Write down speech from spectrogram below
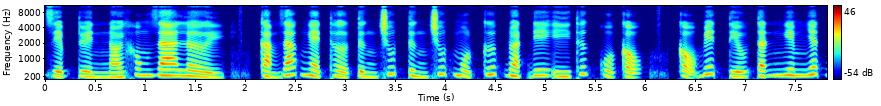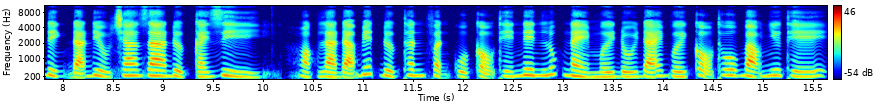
Diệp Tuyền nói không ra lời, cảm giác nghẹt thở từng chút từng chút một cướp đoạt đi ý thức của cậu. Cậu biết Tiếu Tấn Nghiêm nhất định đã điều tra ra được cái gì, hoặc là đã biết được thân phận của cậu thế nên lúc này mới đối đãi với cậu thô bạo như thế.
